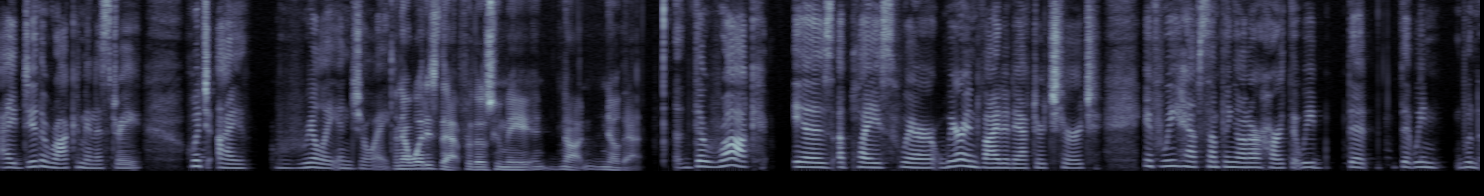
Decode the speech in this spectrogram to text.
I do the rock ministry, which I really enjoy. Now, what is that for those who may not know that? The rock is a place where we're invited after church if we have something on our heart that we that that we would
